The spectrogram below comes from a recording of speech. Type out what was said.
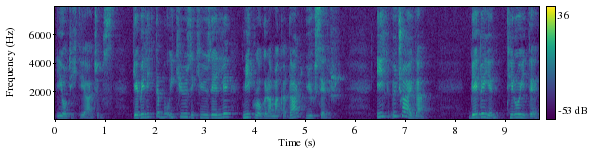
iyot ihtiyacımız. Gebelikte bu 200-250 mikrograma kadar yükselir. İlk 3 ayda bebeğin tiroidi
